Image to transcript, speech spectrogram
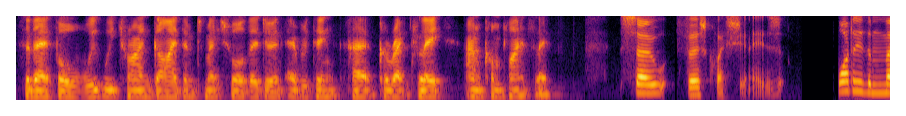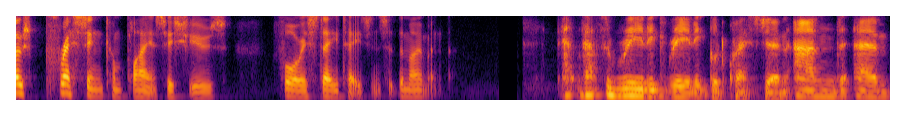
So therefore, we, we try and guide them to make sure they're doing everything uh, correctly and compliantly. So, first question is, what are the most pressing compliance issues for estate agents at the moment? That's a really, really good question, and um,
